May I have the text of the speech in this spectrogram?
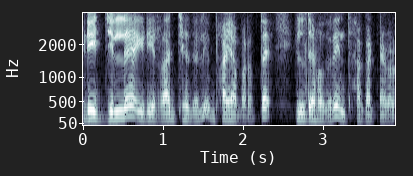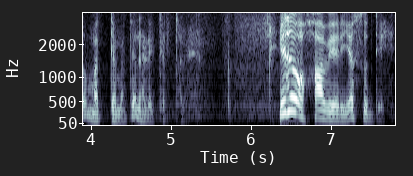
ಇಡೀ ಜಿಲ್ಲೆ, ಇಡೀ ರಾಜ್ಯದಲ್ಲಿ ಭಯ ಬರುತ್ತೆ. ಇಲ್ಲದೆ ಹೋದರೆ ಇಂತಹ ಘಟನೆಗಳು ಮತ್ತೆ ಮತ್ತೆ ನಡೀತಿರ್ತವೆ. ಇದು ಹಾವೇರಿಯ ಸುದ್ದಿ.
